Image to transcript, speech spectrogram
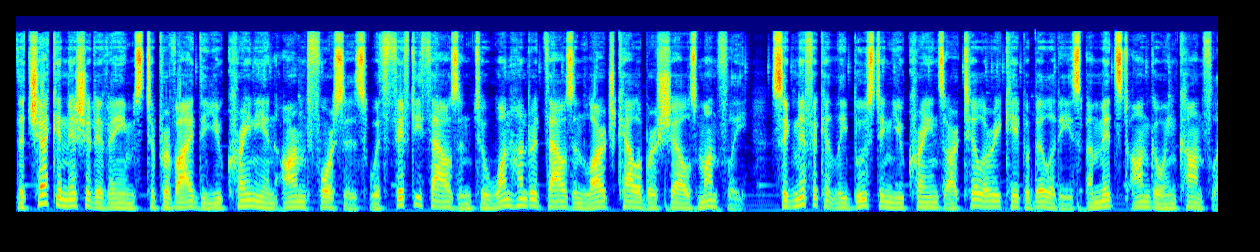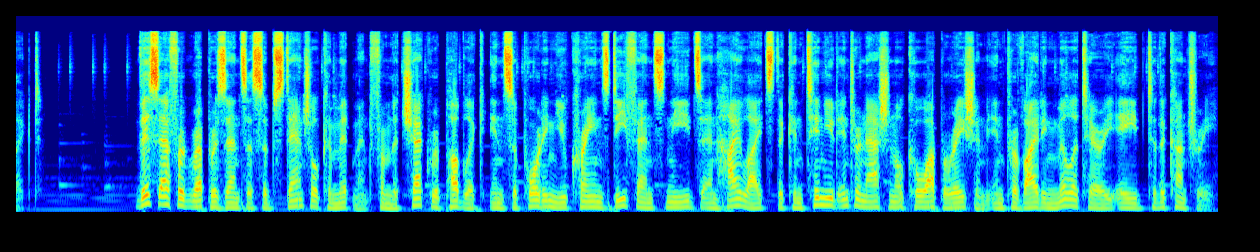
The Czech initiative aims to provide the Ukrainian armed forces with 50,000 to 100,000 large-caliber shells monthly, significantly boosting Ukraine's artillery capabilities amidst ongoing conflict. This effort represents a substantial commitment from the Czech Republic in supporting Ukraine's defense needs and highlights the continued international cooperation in providing military aid to the country.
